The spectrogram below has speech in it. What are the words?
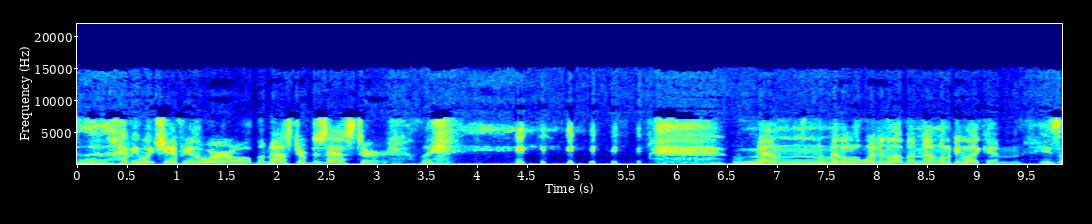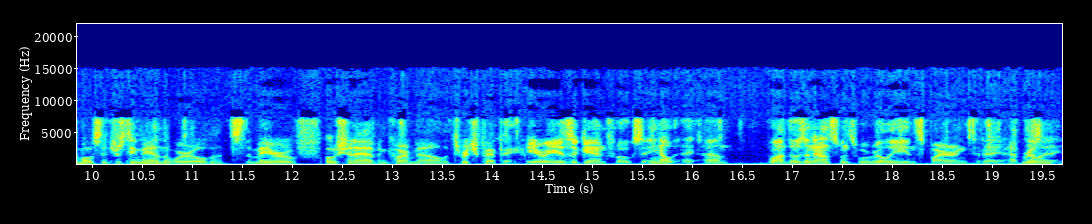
the heavyweight champion of the world, the master of disaster, the men, men, women love him, men want to be like him. He's the most interesting man in the world. It's the mayor of Ocean Ave in Carmel. It's Rich Pepe. Here he is again, folks. You know, um, wow, those announcements were really inspiring today. I have to really? say.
